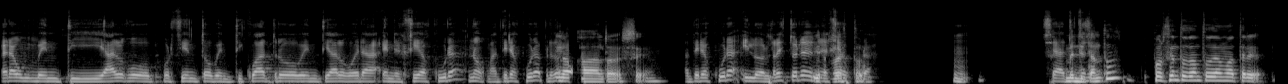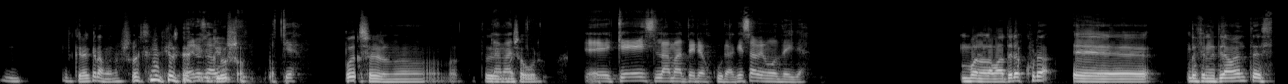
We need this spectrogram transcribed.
Era un 20 y algo por ciento, 24, 20 y algo era energía oscura. No, materia oscura, perdón. No, al revés, sí. Materia oscura y lo del resto era energía resto. oscura. Mm. O sea, tú te- ¿Veintitantos por ciento tanto de materia? Creo que era menos. menos aún. Incluso. Hostia. Puede ser, no, no estoy La muy seguro. Eh, ¿Qué es la materia oscura? ¿Qué sabemos de ella? Bueno, la materia oscura eh, definitivamente es...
